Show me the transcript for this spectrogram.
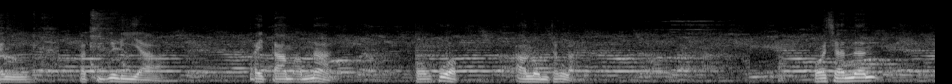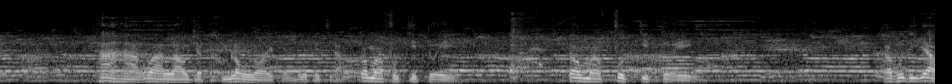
งปฏิกิริยา ไปตามอำนาจของพวกอารมณ์ทั้งหลาย เพราะฉะนั้น ถ้าหากว่าเราจะตามล่องรอยของพระพุทธเจ้าก็มาฝึกจิตตัวเอง ต้องมาฝึกจิตตัวเอง พระพุทธเจ้า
